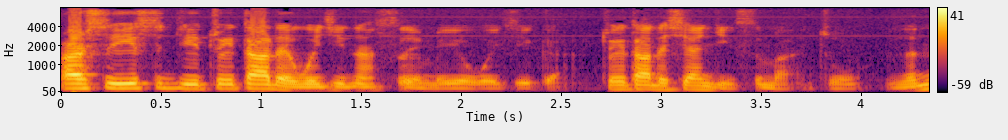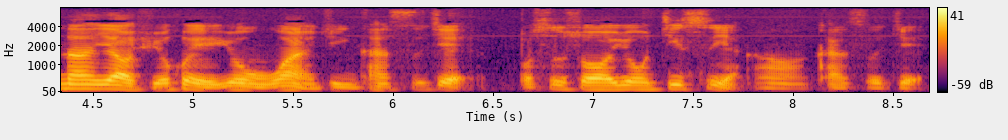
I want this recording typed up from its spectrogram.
二十一世纪最大的危机呢是没有危机感，最大的陷阱是满足。人呢要学会用望远镜看世界，不是说用近视眼啊看世界。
